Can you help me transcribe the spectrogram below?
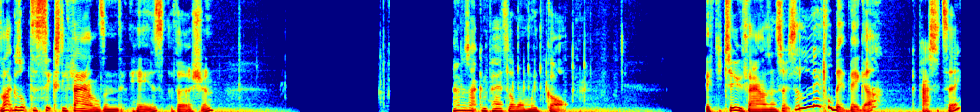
So that goes up to 60,000, his version. How does that compare to the one we've got? 52,000, so it's a little bit bigger capacity.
